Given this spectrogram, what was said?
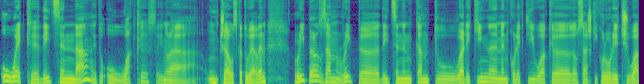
Owek deitzen da, eta owak, ez da ginola untxa oskatu behar den, Reapers and Reap uh, deitzenen kantuarekin hemen kolektiboak uh, gauza aski kolore uh,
